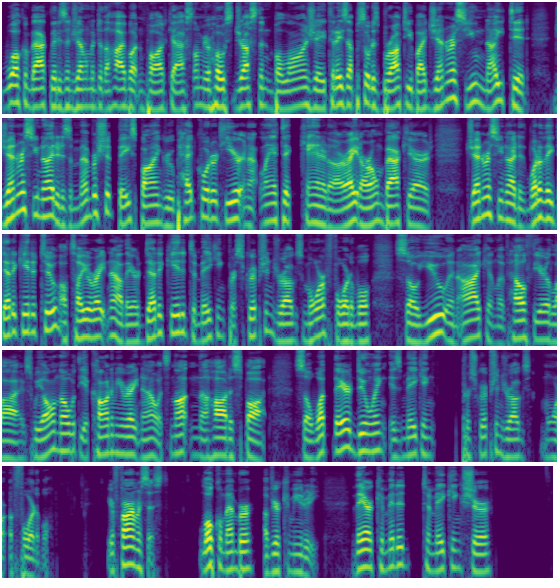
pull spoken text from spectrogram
Welcome back, ladies and gentlemen, to the High Button Podcast. I'm your host, Justin Belanger. Today's episode is brought to you by Generous United. Generous United is a membership based buying group headquartered here in Atlantic, Canada, all right, our own backyard. Generous United, what are they dedicated to? I'll tell you right now. They are dedicated to making prescription drugs more affordable so you and I can live healthier lives. We all know with the economy right now, it's not in the hottest spot. So, what they're doing is making prescription drugs more affordable. Your pharmacist, local member of your community. They are committed to making sure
